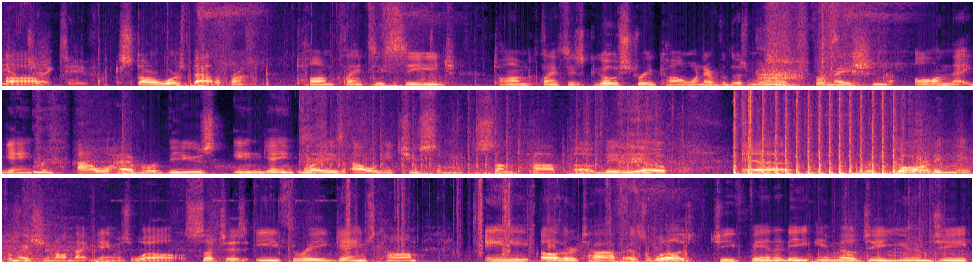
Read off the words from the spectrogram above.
uh, Star Wars Battlefront, Tom Clancy's Siege, Tom Clancy's Ghost Recon. Whenever there's more information on that game, I will have reviews, in gameplays. I will get you some some type of video. Uh, regarding the information on that game as well, such as E3, Gamescom, any other type, as well as Gfinity, MLG, UMG.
